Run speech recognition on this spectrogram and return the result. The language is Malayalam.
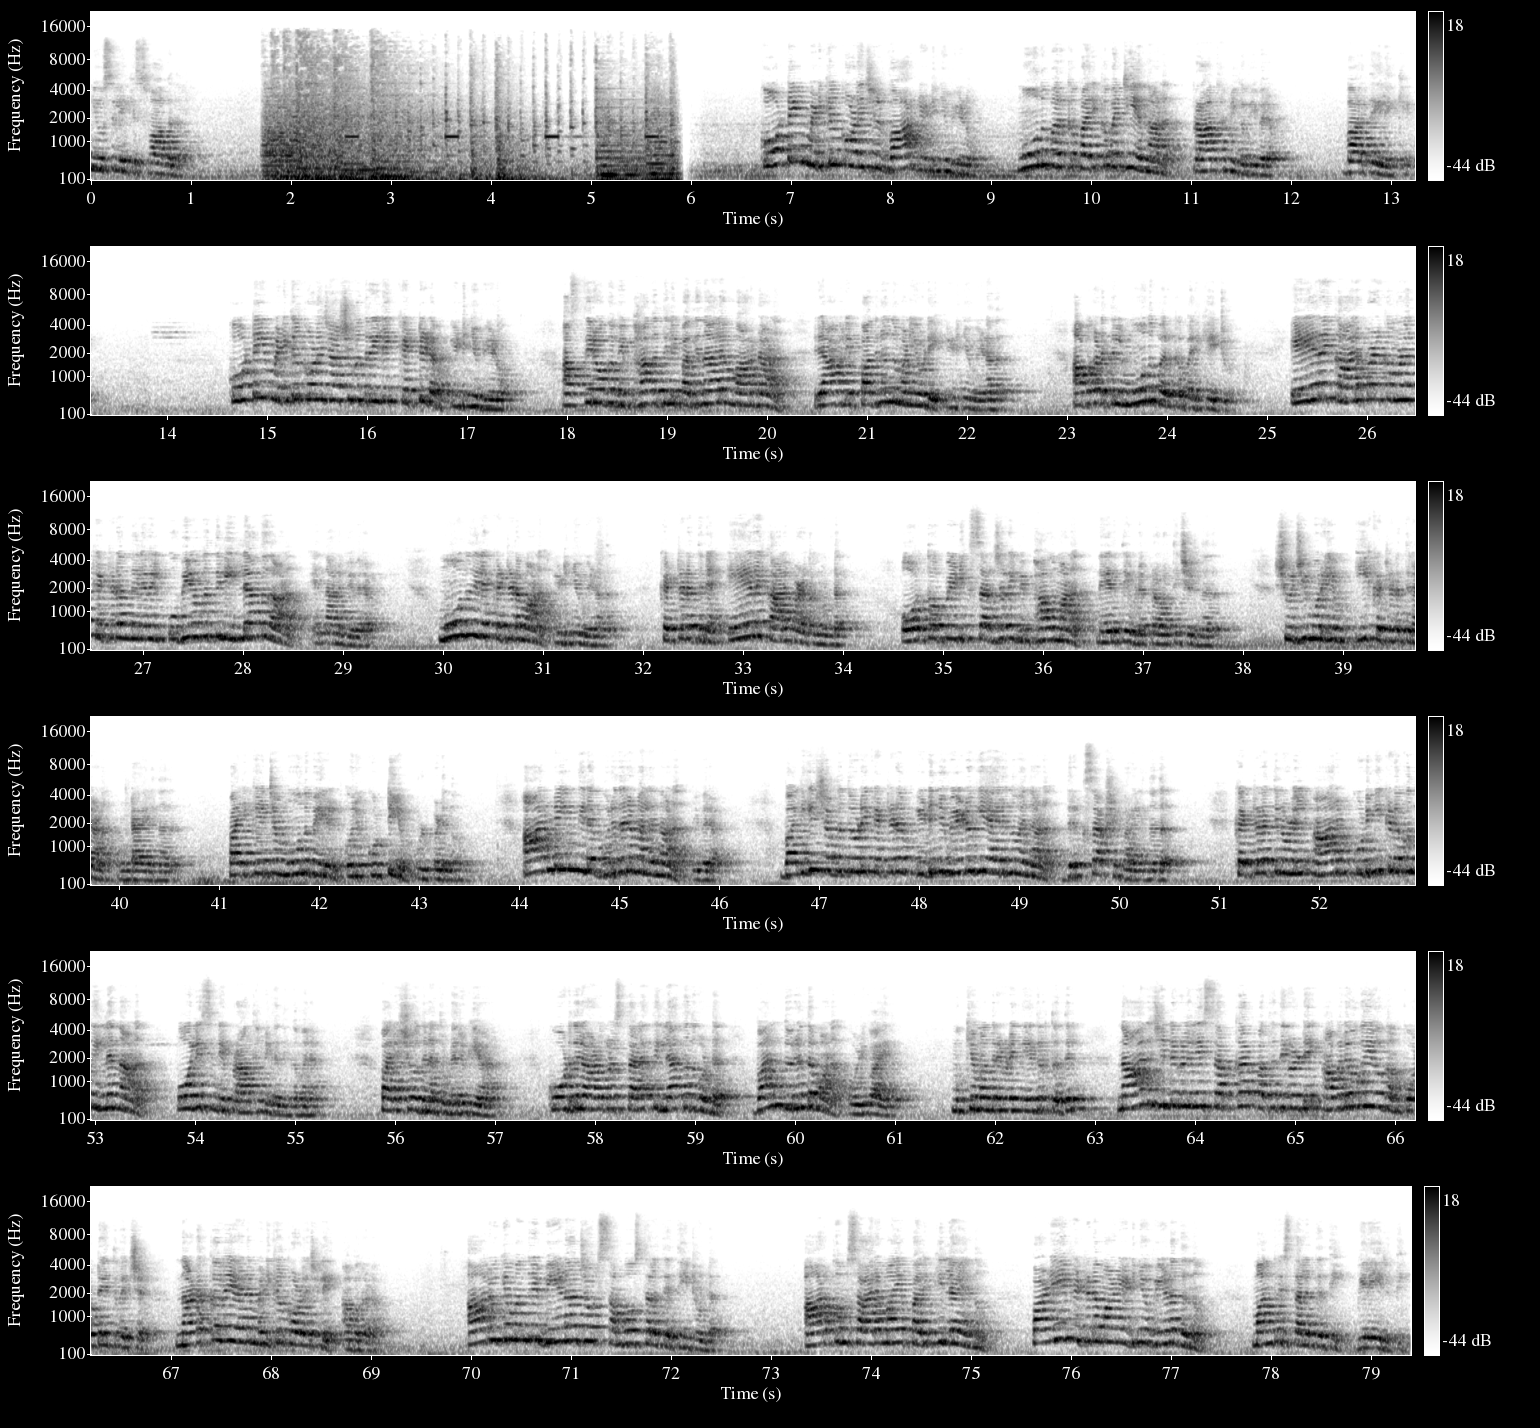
ന്യൂസിലേക്ക് സ്വാഗതം. കോട്ടയം മെഡിക്കൽ കോളേജിൽ വാർഡ് ഇടിഞ്ഞു വീണു. മൂന്ന് പേർക്ക് പരിക്ക് പറ്റിയെന്നാണ് പ്രാഥമിക വിവരം. വാർത്തയിലേക്ക്. കോട്ടയം മെഡിക്കൽ കോളേജ് ആശുപത്രിയിലെ കെട്ടിടം ഇടിഞ്ഞു വീണു. അസ്ഥിരോഗ വിഭാഗത്തിലെ പതിനാലാം വാർഡാണ് രാവിലെ പതിനൊന്ന് മണിയോടെ ഇടിഞ്ഞു വീണത്. അപകടത്തിൽ മൂന്ന് പേർക്ക് പരിക്കേറ്റു. ഏറെ ഉപയോഗത്തിൽ ഇല്ലാത്തതാണ് എന്നാണ് വിവരം. മൂന്ന് നില കെട്ടിടമാണ് ഇടിഞ്ഞു വീണത്. കെട്ടിടത്തിന് ഏറെ കാലപ്പഴക്കമുണ്ട്. ഓർത്തോപീഡിക് സർജറി വിഭാഗമാണ് നേരത്തെ ഇവിടെ പ്രവർത്തിച്ചിരുന്നത്. ശുചിമുറിയും ഈ കെട്ടിടത്തിലാണ് ഉണ്ടായിരുന്നത്. പരിക്കേറ്റ മൂന്ന് പേരിൽ ഒരു കുട്ടിയും ഉൾപ്പെടുന്നു. ആരുടെയും നില ഗുരുതരമല്ലെന്നാണ് വിവരം. വലിയ ശബ്ദത്തോടെ കെട്ടിടം ഇടിഞ്ഞു വീഴുകയായിരുന്നു എന്നാണ് ദൃക്സാക്ഷി പറയുന്നത്. കെട്ടിടത്തിനുള്ളിൽ ആരും കുടുങ്ങിക്കിടക്കുന്നില്ലെന്നാണ് പോലീസിന്റെ പ്രാഥമിക നിഗമനം. പരിശോധന തുടരുകയാണ്. കൂടുതൽ ആളുകൾ സ്ഥലത്തില്ലാത്തതുകൊണ്ട് വൻ ദുരന്തമാണ് ഒഴിവായത്. മുഖ്യമന്ത്രിയുടെ നേതൃത്വത്തിൽ നാല് ജില്ലകളിലെ സർക്കാർ പദ്ധതികളുടെ അവലോക യോഗം കോട്ടയത്ത് വെച്ച് നടക്കവെയാണ് മെഡിക്കൽ കോളേജിലെ അപകടം. ആരോഗ്യമന്ത്രി വീണ ജോർജ് സംഭവ സ്ഥലത്തെത്തിയിട്ടുണ്ട്. ആർക്കും സാരമായ പരിക്കില്ല എന്നും പഴയ കെട്ടിടമാണ് ഇടിഞ്ഞു വീണതെന്നും മന്ത്രി സ്ഥലത്തെത്തി വിലയിരുത്തി.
